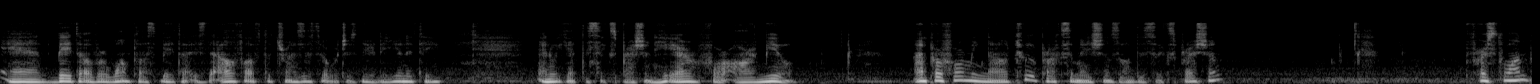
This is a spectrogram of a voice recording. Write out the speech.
and beta over 1 plus beta is the alpha of the transistor, which is nearly unity. And we get this expression here for R mu. I'm performing now two approximations on this expression. First one,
